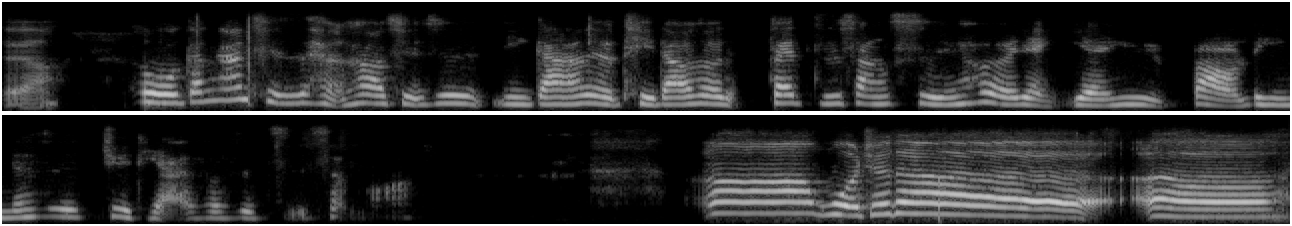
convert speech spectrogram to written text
对啊，我刚刚其实很好奇，是你刚刚有提到说在智商室会有一点言语暴力，但是具体来说是指什么？呃，我觉得呃。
